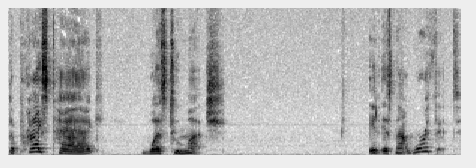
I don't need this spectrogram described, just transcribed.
the price tag was too much. It is not worth it.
